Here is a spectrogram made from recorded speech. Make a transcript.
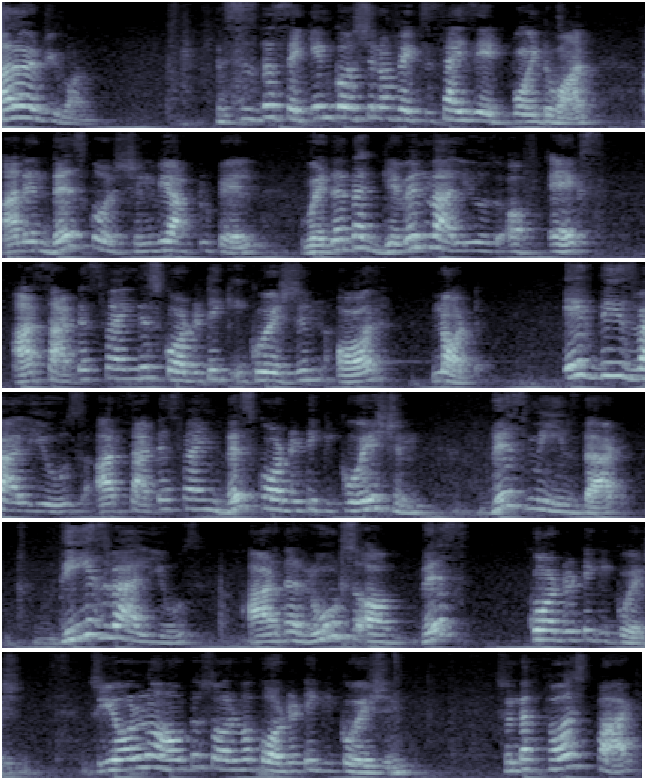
Hello everyone. This is the second question of exercise 8.1 and in this question we have to tell whether the given values of x are satisfying this quadratic equation or not. If these values are satisfying this quadratic equation, this means that these values are the roots of this quadratic equation. So you all know how to solve a quadratic equation. So in the first part,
